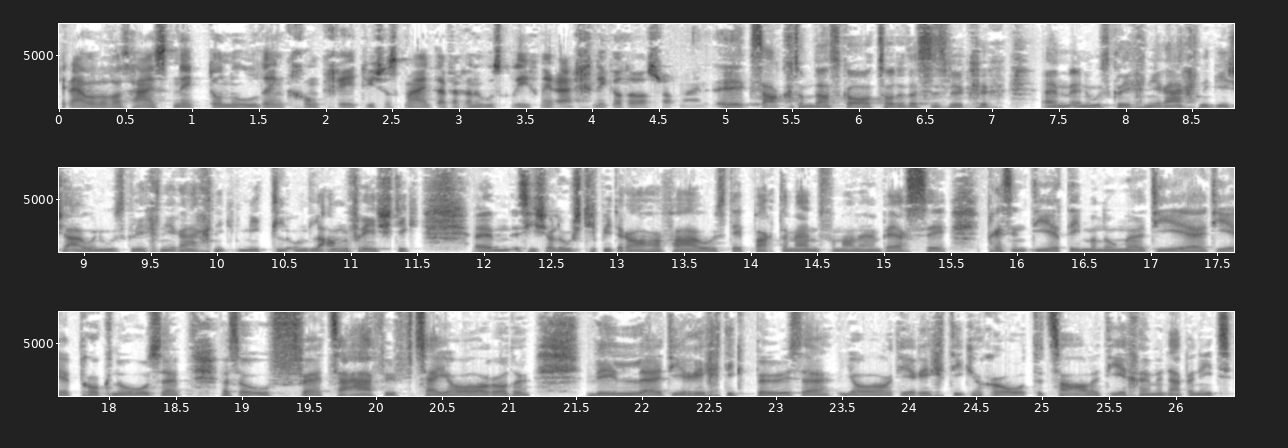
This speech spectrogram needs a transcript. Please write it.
Genau, aber was heisst Netto Null denn konkret? Ist das gemeint einfach eine ausgleichende Rechnung oder was du meinst? Exakt, um das geht's, oder? Dass es wirklich ähm, eine ausgleichende Rechnung ist, auch eine ausgleichende Rechnung mittel- und langfristig. Ähm, es ist ja lustig, bei der AHV, das Departement von Alain Berset präsentiert immer nur die, die Prognose also auf äh, 10, 15 Jahre, oder? Weil äh, die richtig bösen Jahre, die richtig roten Zahlen, die kommen eben nicht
